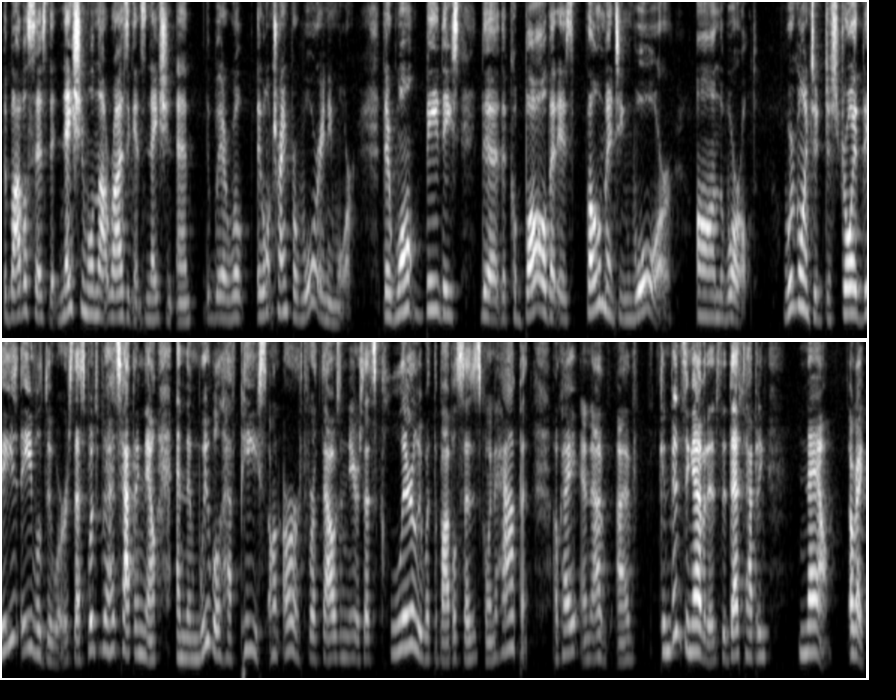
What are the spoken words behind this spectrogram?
The Bible says that nation will not rise against nation, and there will they won't train for war anymore. There won't be these the the cabal that is fomenting war on the world. We're going to destroy these evildoers. That's what's happening now. And then we will have peace on earth for a thousand years. That's clearly what the Bible says is going to happen. Okay. And I've, I've convincing evidence that that's happening now. Okay.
